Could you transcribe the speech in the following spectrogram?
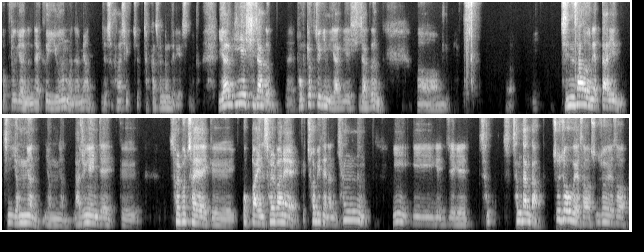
석둑이었는데 그 이유는 뭐냐면, 이제 하나씩 저- 잠깐 설명드리겠습니다. 이야기의 시작은, 네, 본격적인 이야기의 시작은, 어, 진사은의 딸인 진- 영년, 영년. 나중에 이제 그 설부차의 그 오빠인 설반의 그 첩이 되는 향릉이 이- 이게 산단가 수조에서 수조에서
